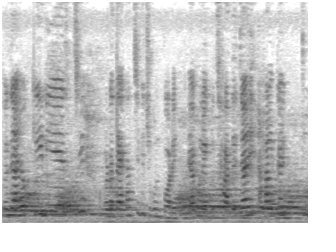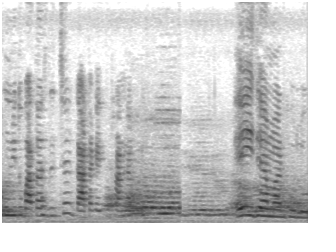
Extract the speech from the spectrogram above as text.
তো যাই হোক, কি নিয়ে এসেছি? ওটা দেখাচ্ছি কিছুক্ষণ পরে। এখন একটু ছাদে যাই। হালকা একটু মৃদু বাতাস দিচ্ছে, গাটাকে একটু ঠান্ডা করি। এই যে আমার হুলু,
